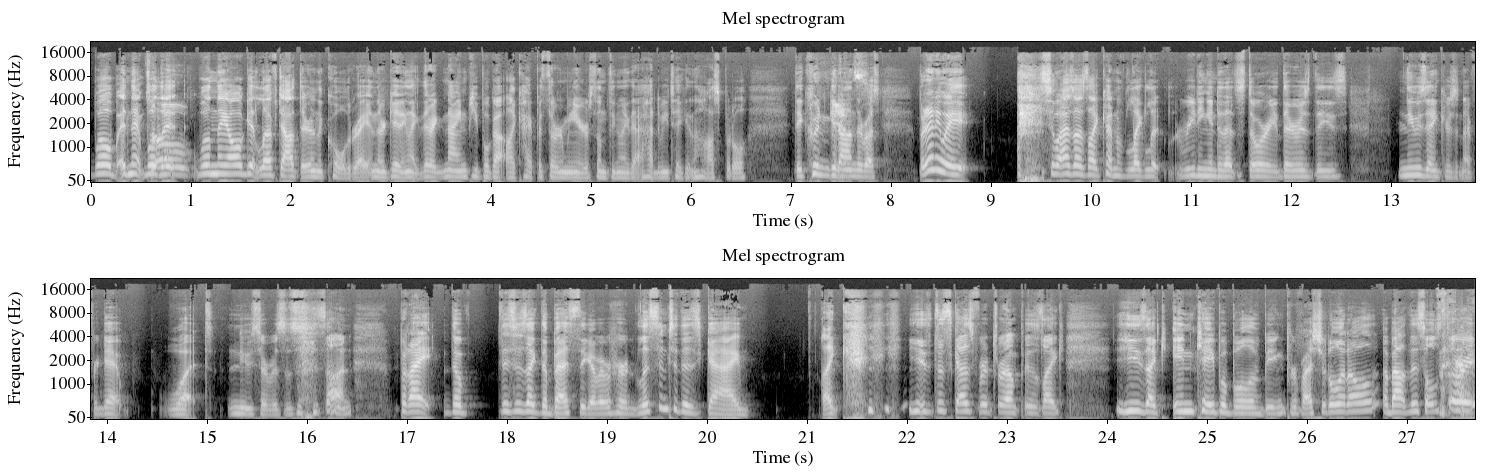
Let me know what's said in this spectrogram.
Well, and then well, so, they, when they all get left out there in the cold, right? And they're getting like they're like nine people got like hypothermia or something like that, had to be taken to the hospital. They couldn't get yes. on the bus. But anyway, so as I was like kind of like reading into that story, there was these news anchors, and I forget what news services is on. But I the this is like the best thing I've ever heard. Listen to this guy. Like his disgust for Trump is like he's like incapable of being professional at all about this whole story.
